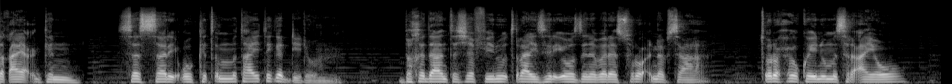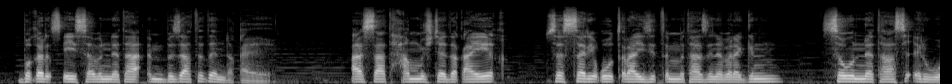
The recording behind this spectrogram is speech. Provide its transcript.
ደቓይቕ ግን ሰሰሪቑ ክጥምታ ተገዲዱ ብኽዳን ተሸፊኑ ጥራይ ዝርእዮ ዝነበረ ስሩዕ ነብሳ ጥርሑ ኮይኑ ምስ ረኣዮ ብቕርጺ ሰብነታ እምብዛ ተደነቐ ኣሳት ሓሙሽተ ደቓይቕ ሰሰሪቑ ጥራይ ዝጥምታ ዝነበረ ግን ሰውነታ ስዒርዎ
